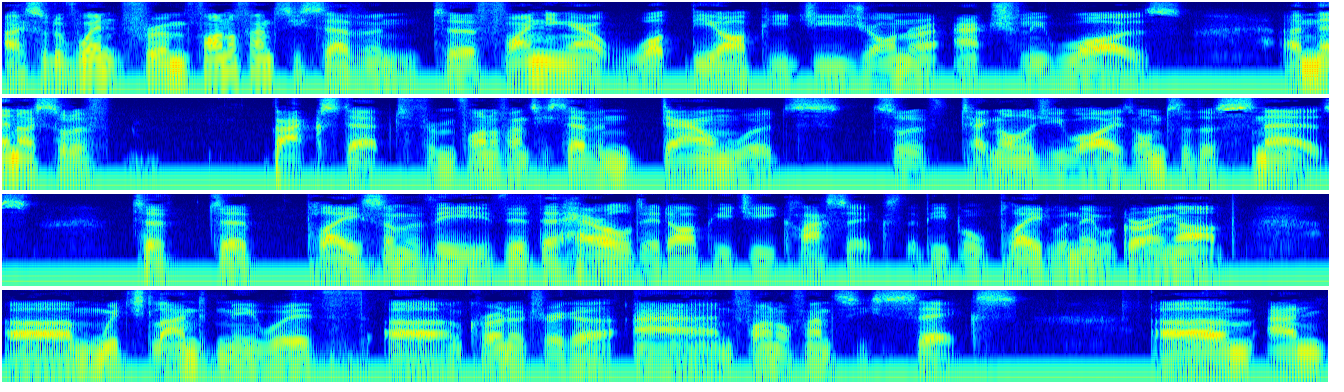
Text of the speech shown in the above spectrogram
I sort of went from Final Fantasy VII to finding out what the RPG genre actually was, and then I sort of backstepped from Final Fantasy VII downwards, sort of technology wise, onto the SNES to to play some of the, the, the heralded RPG classics that people played when they were growing up, um, which landed me with uh, Chrono Trigger and Final Fantasy VI. Um, and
